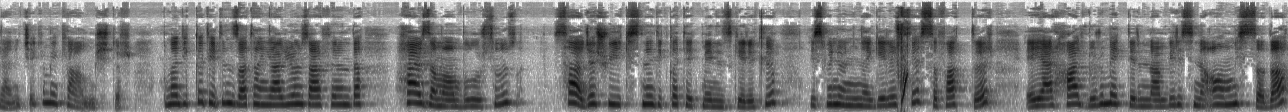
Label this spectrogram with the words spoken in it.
Yani çekim eki almıştır. Buna dikkat edin. Zaten yer yön zarflarında her zaman bulursunuz. Sadece şu ikisine dikkat etmeniz gerekiyor. İsmin önüne gelirse sıfattır. Eğer hal durum eklerinden birisini almışsa da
